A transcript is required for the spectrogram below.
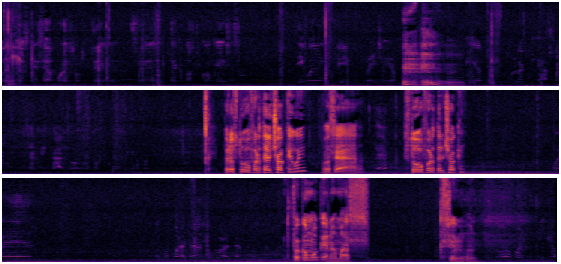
llama. Pero estuvo fuerte el choque, güey. O sea, ¿Eh? estuvo fuerte el choque. Pues, pues fue pues, como que nomás. Simón. Estuvo fuertecillo,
